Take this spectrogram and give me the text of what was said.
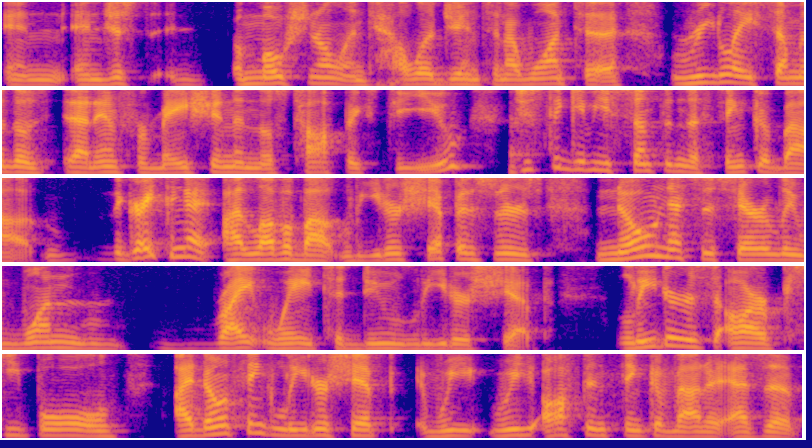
and, and just emotional intelligence. And I want to relay some of those that information and those topics to you just to give you something to think about. The great thing I, I love about leadership is there's no necessarily one right way to do leadership leaders are people i don't think leadership we we often think about it as a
